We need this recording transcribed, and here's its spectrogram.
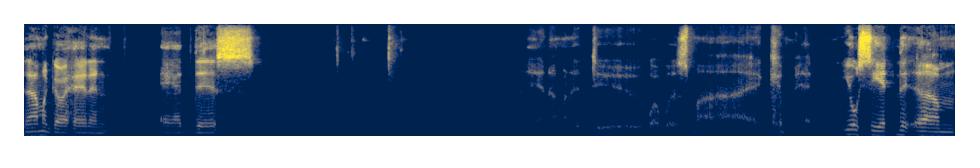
And I'm gonna go ahead and add this. And I'm gonna do, what was my commit? You'll see it, the, um,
